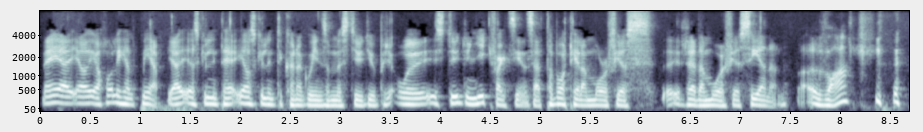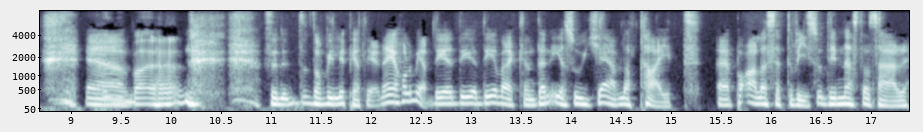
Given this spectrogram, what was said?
Nej, jag, jag, jag håller helt med. Jag, jag, skulle inte, jag skulle inte kunna gå in som en studio... Och studion gick faktiskt in så här, ta bort hela Morpheus, rädda Morpheus-scenen. Va? Ehm, så de, ville peta ner. Nej, jag håller med. Det, det, det är verkligen, den är så jävla tight eh, på alla sätt och vis. Och det är nästan så här...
